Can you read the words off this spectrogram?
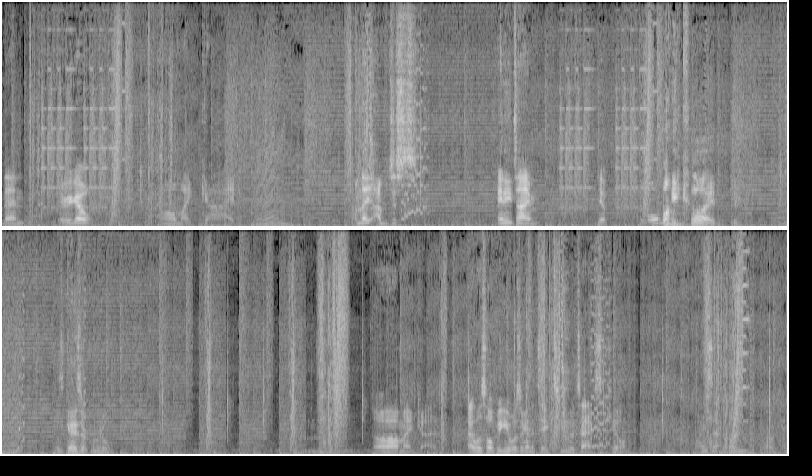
then. There we go. Oh my god. I'm not, I'm just... Anytime. Yep. Oh my god! Those guys are brutal. Oh my god. I was hoping it wasn't going to take two attacks to kill. Why is that one... Okay.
